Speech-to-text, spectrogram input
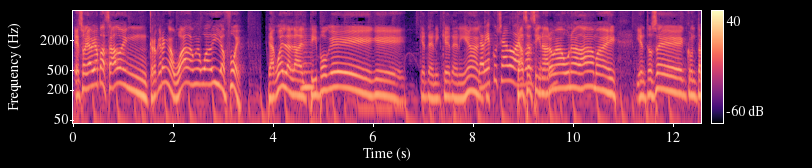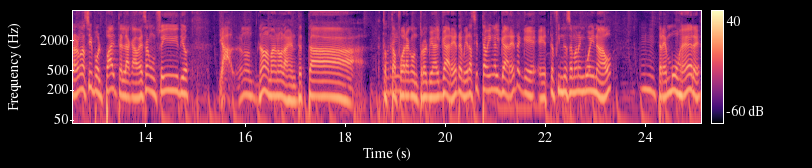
Eso ya había pasado en, creo que era en Aguada, una Aguadilla fue. ¿Te acuerdas? La del tipo que, que, que, teni- que tenía... Yo había escuchado que algo asesinaron así. a una dama y, y entonces encontraron así por parte en la cabeza en un sitio. Ya, no, no, mano, la gente está. Esto está fuera de control, bien el garete. Mira si está bien el garete que este fin de semana en Guaynabo, tres mujeres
